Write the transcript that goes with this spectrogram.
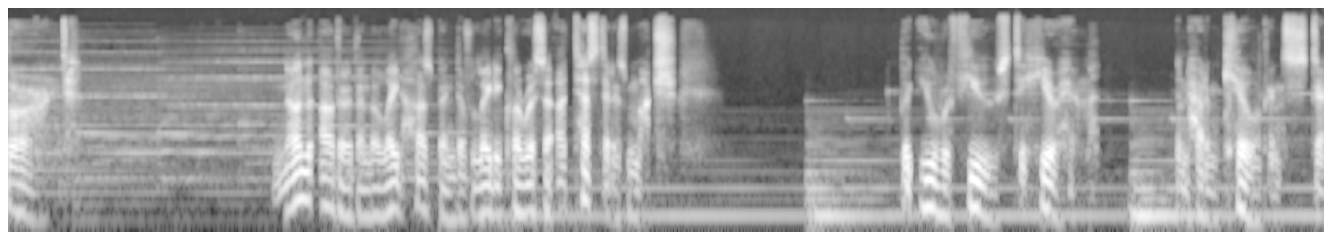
burned. None other than the late husband of Lady Clarissa attested as much. But you refused to hear him and had him killed instead.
